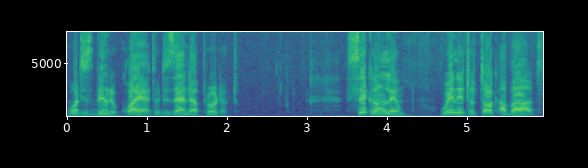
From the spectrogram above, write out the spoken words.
what is being required to design that product. Secondly, we need to talk about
